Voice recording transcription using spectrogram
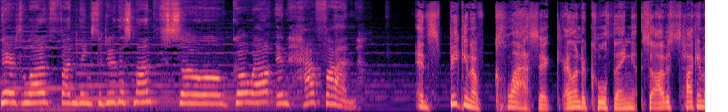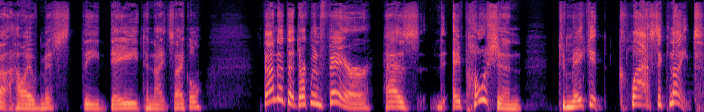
There's a lot of fun things to do this month, so go out and have fun. And speaking of classic, I learned a cool thing. So I was talking about how I missed the day to night cycle. Found out that Darkmoon Faire has a potion to make it classic night.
